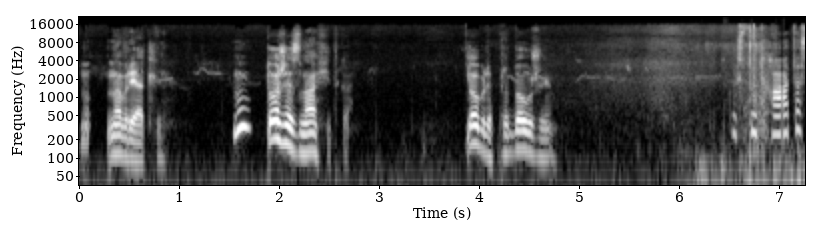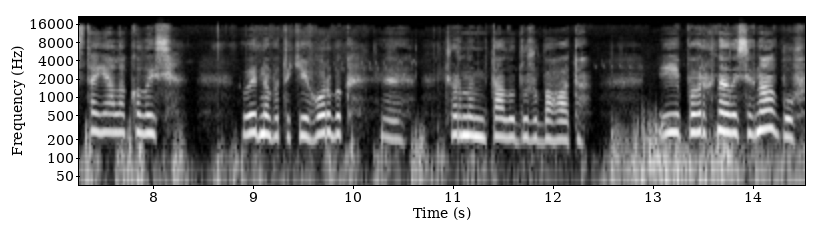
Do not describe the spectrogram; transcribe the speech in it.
Ну, навряд ли. Ну, теж знахідка. Добре, продовжуємо. Ось тут хата стояла колись. Видно, бо такий горбик е, чорного металу дуже багато. І поверхневий сигнал був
